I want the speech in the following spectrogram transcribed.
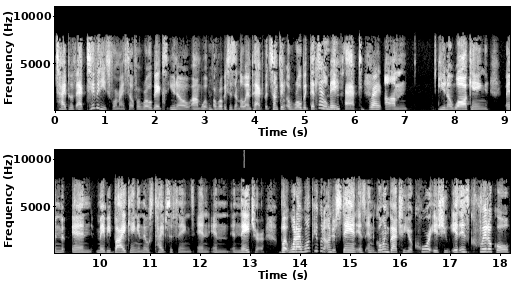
type of activities for myself. Aerobics, you know, um, well, mm-hmm. aerobics isn't low impact, but something aerobic that's Can low be. impact. Right. Um, you know, walking and and maybe biking and those types of things in, in in nature. But what I want people to understand is, and going back to your core issue, it is critical.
